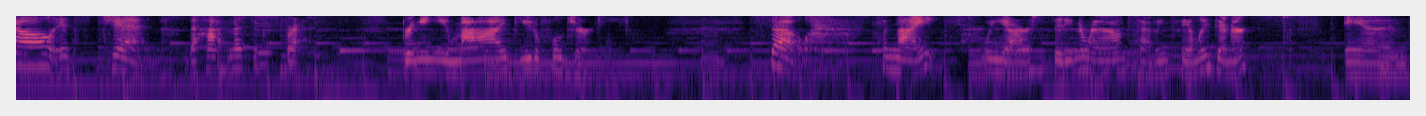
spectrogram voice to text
y'all. It's Jen, the Hot Mess Express, bringing you my beautiful journey. So, tonight we are sitting around having family dinner, and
